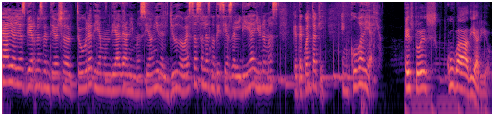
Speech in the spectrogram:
hay? Hoy es viernes 28 de octubre, Día Mundial de la Animación y del Judo. Estas son las noticias del día y una más que te cuento aquí, en Cuba Diario. Esto es Cuba a Diario,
